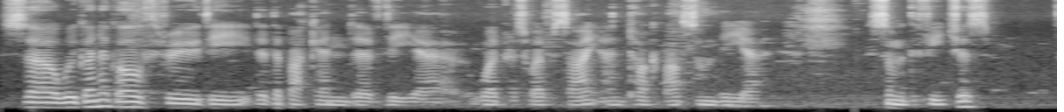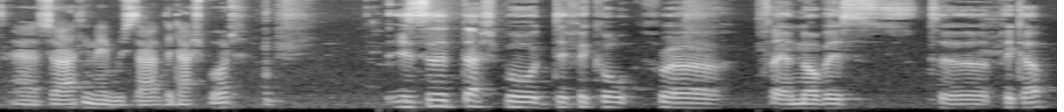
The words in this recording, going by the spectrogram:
So we're going to go through the, the, the back end of the uh, WordPress website and talk about some of the uh, some of the features. Uh, so I think maybe we start at the dashboard. Is the dashboard difficult for say a novice to pick up?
